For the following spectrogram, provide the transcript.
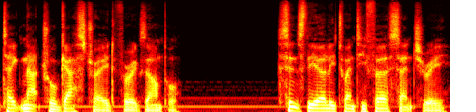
Take natural gas trade, for example. Since the early 21st century,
